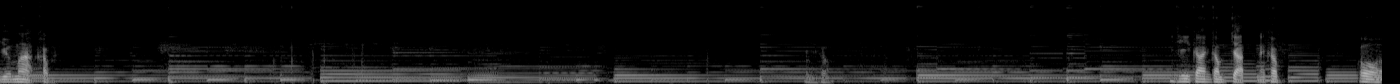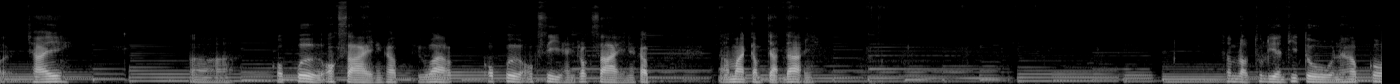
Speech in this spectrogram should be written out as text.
เยอะมากครับ วิธีการกำจัดนะครับ ก็ใช้คอปเปอร์ออกไซด์นะครับ หรือว่าคอปเปอร์ออกซีไฮดรอกไซด์นะครับ สามารถกำจัดได้สำหรับทุเรียนที่โตนะครับก็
